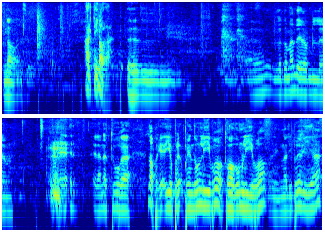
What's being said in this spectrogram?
No, sì. Articola. Ehm, eh, la domanda è, il- è- è la natura... No, perché io pre- prendo un libro, trovo un libro in una libreria,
